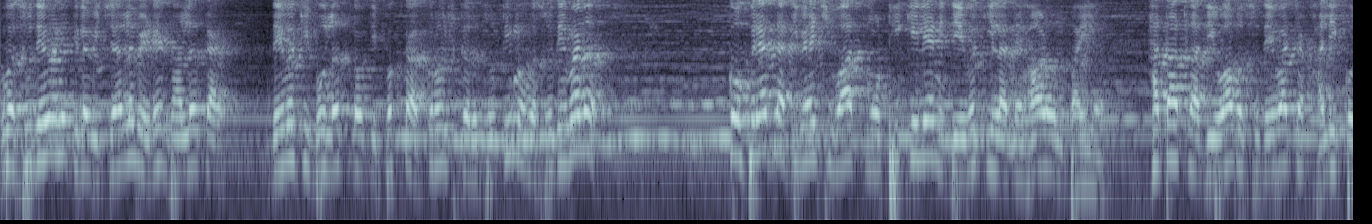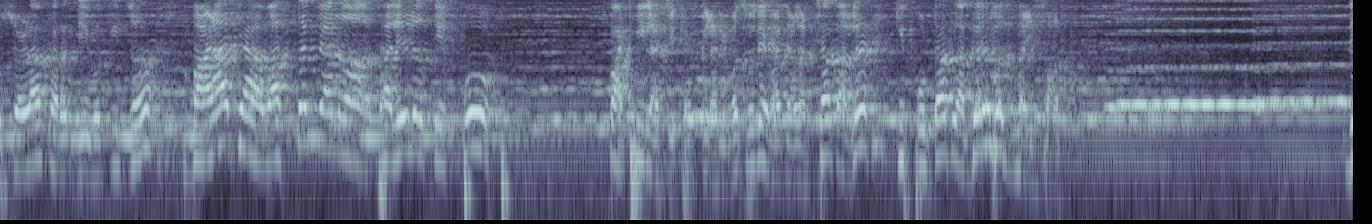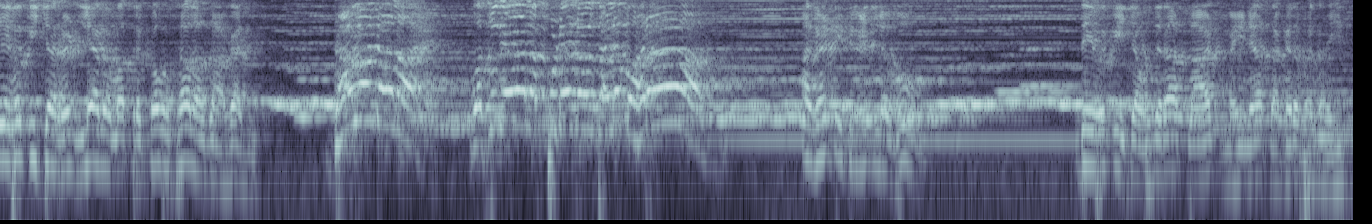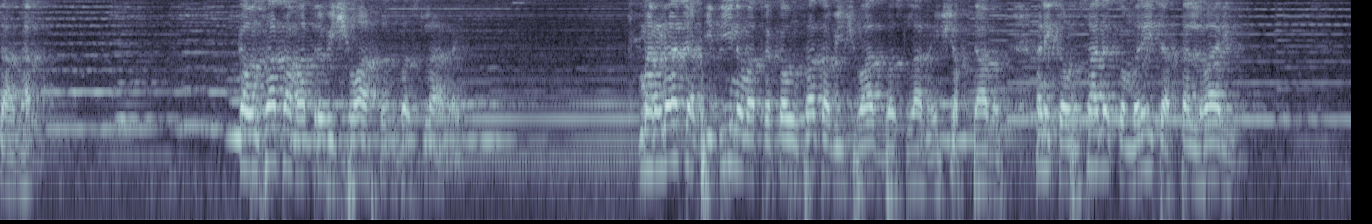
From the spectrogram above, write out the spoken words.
वसुदेवाने तिला विचारलं वेडे झालं काय? देवकी बोलत नव्हती फक्त आक्रोश करत होती. मग वसुदेवानं कोपऱ्यातल्या दिव्याची वात मोठी केली आणि देवकीला निहाळून पाहिलं. हातातला दिवा वसुदेवाच्या खाली कोसळला कारण देवकीचं बाळाच्या वास्तव्यानं झालेलं ते पोट पाठीला चिटकलं आणि वसुदेवाच्या लक्षात आलं की पोटातला गर्भच नाही श्वास देवकीच्या रडल्यानं मात्र कंसाला जाग आली. धावत आलाय वसुदेवाला पुढे जाऊन झालं महाराज. अघटित देवकीच्या उदरातला आठ महिन्याचा गर्भ नाही साधा कंसाचा मात्र विश्वासच बसला नाही. मरणाच्या भीतीनं मात्र कंसाचा विश्वास बसला नाही शब्दावर आणि कंसानं कमरेच्या तलवारी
